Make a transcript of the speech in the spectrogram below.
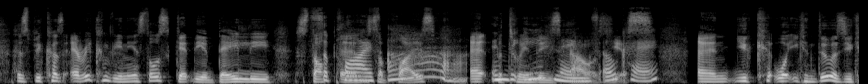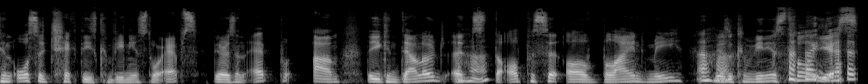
is because every convenience stores get their daily stock Supplies. and supplies Ah, at in the between these hours. yes. Okay. And you ca what you can do is you can also check these convenience store apps. There is an app um, that you can download. It's Uh-huh. the opposite of Blind Me. There's a convenience store. yes. Yes.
